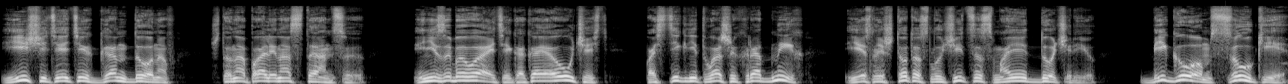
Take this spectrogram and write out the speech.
ищите этих гондонов, что напали на станцию. И не забывайте, какая участь постигнет ваших родных, если что-то случится с моей дочерью. Бегом, суки!»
